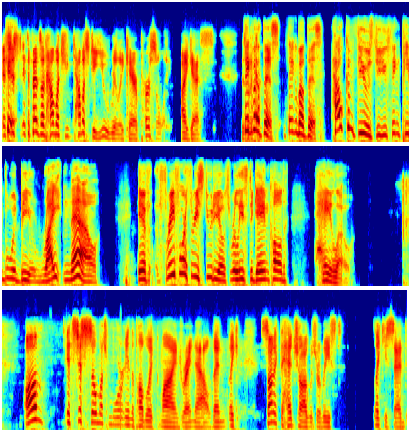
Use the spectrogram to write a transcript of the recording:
It's Okay. just it depends on how much you how much do you really care personally. I guess. Think about this. Think about this. How confused do you think people would be right now if 343 Studios released a game called Halo? Um, it's just so much more in the public mind right now than like Sonic the Hedgehog was released like you said,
